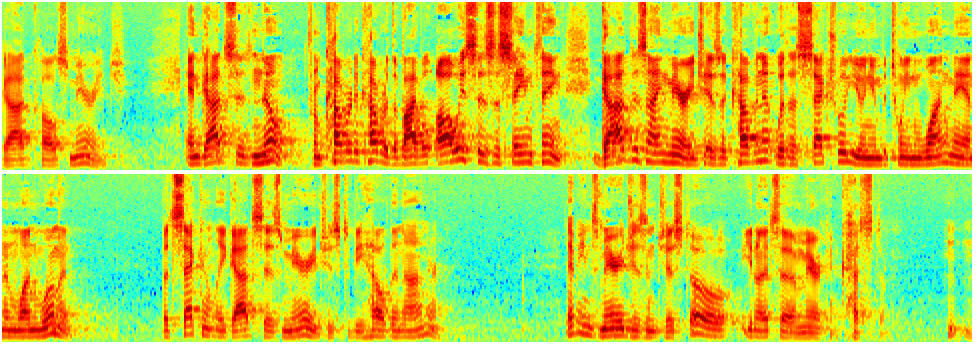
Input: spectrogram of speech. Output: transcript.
God calls marriage. And God says, no. From cover to cover, the Bible always says the same thing. God designed marriage as a covenant with a sexual union between one man and one woman. But secondly, God says marriage is to be held in honor. That means marriage isn't just, oh, you know, it's an American custom. Mm-mm.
